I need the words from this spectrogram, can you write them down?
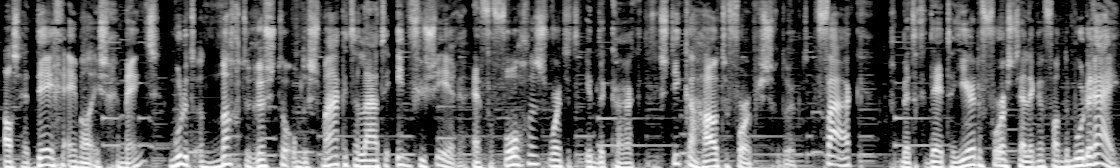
Als het deeg eenmaal is gemengd, moet het een nacht rusten om de smaken te laten infuseren. En vervolgens wordt het in de karakteristieke houten vormpjes gedrukt. Vaak met gedetailleerde voorstellingen van de boerderij,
